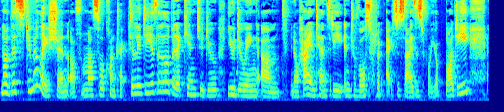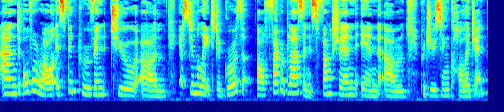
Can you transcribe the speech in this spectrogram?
Now, this stimulation of muscle contractility is a little bit akin to do you doing, um, you know, high intensity interval sort of exercises for your body, and overall, it's been proven to um, stimulate the growth of fibroblasts and its function in um, producing collagen.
